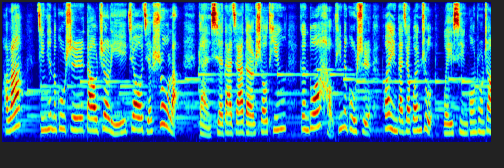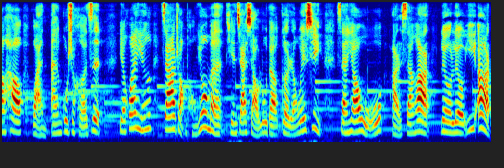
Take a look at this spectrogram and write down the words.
好啦。今天的故事到这里就结束了，感谢大家的收听。更多好听的故事，欢迎大家关注微信公众账号“晚安故事盒子”，也欢迎家长朋友们添加小鹿的个人微信：三幺五二三二六六一二。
